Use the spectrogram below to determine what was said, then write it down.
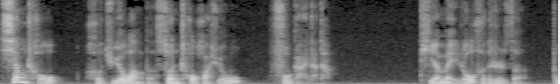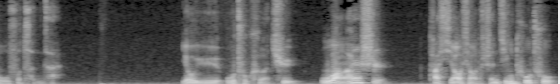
乡愁和绝望的酸臭化学物覆盖着它。甜美柔和的日子不复存在。由于无处可去，无望安适，他小小的神经突触，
